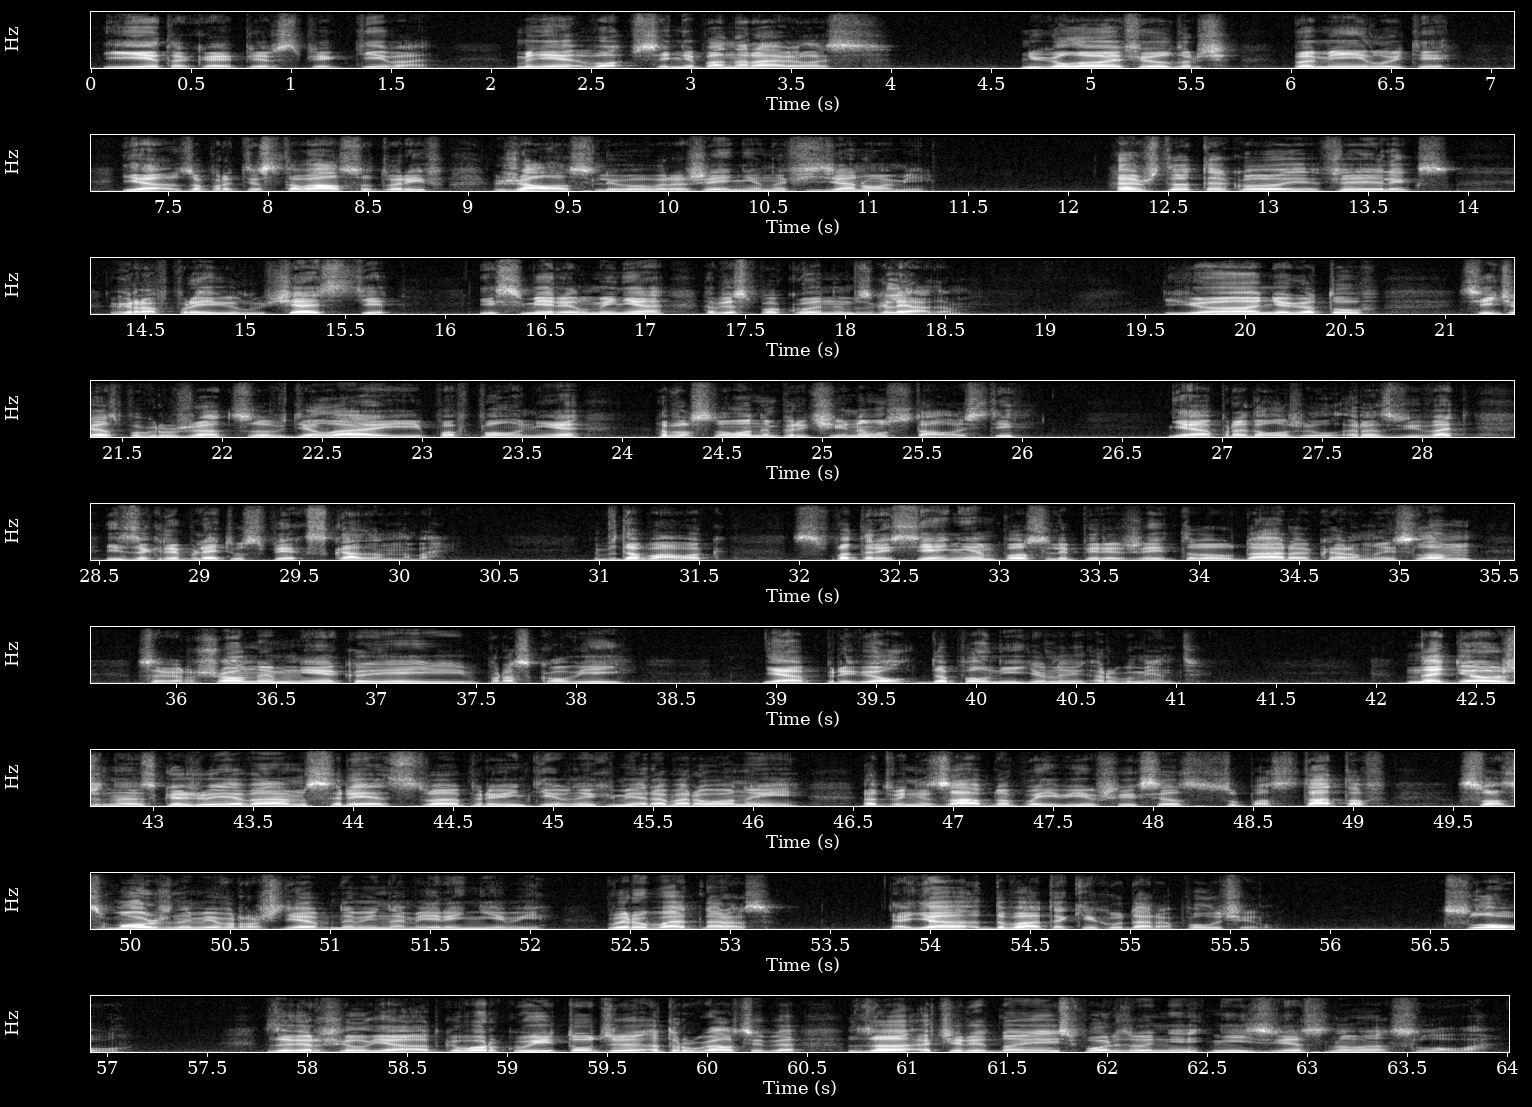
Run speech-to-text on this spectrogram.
И такая перспектива мне вовсе не понравилась. «Николай Федорович, помилуйте!» Я запротестовал, сотворив жалостливое выражение на физиономии. «А что такое, Феликс?» Граф проявил участие и смерил меня обеспокоенным взглядом. «Я не готов сейчас погружаться в дела и по вполне обоснованным причинам усталости». Я продолжил развивать и закреплять успех сказанного. Вдобавок, с потрясением после пережитого удара коромыслом совершенным некоей Просковьей. Я привел дополнительный аргумент. Надежно, скажу я вам, средства превентивных мер обороны от внезапно появившихся супостатов с возможными враждебными намерениями вырубает на раз. А я два таких удара получил. К слову, завершил я отговорку и тут же отругал себя за очередное использование неизвестного слова.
